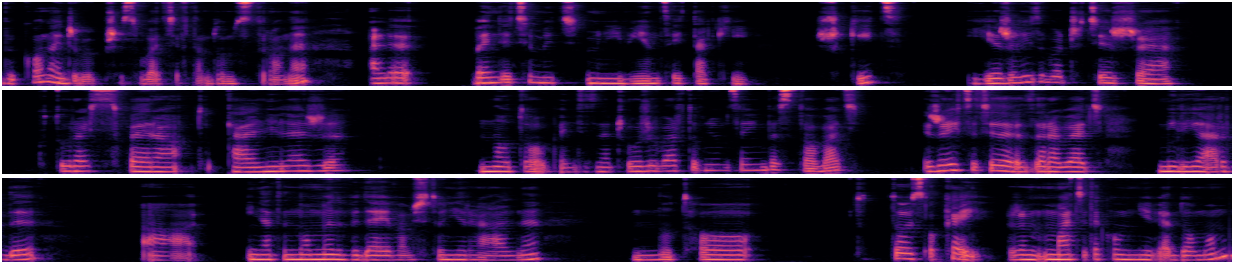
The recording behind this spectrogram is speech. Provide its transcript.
wykonać, żeby przesuwać się w tamtą stronę, ale będziecie mieć mniej więcej taki szkic. Jeżeli zobaczycie, że któraś sfera totalnie leży, no to będzie znaczyło, że warto w nią zainwestować. Jeżeli chcecie zarabiać miliardy, a i na ten moment wydaje Wam się to nierealne, no to, to, to jest ok, że macie taką niewiadomą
